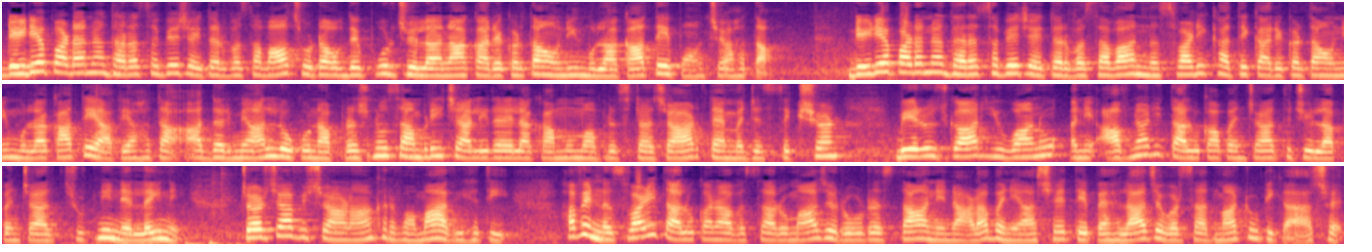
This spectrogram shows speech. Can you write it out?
ડેડિયાપાડાના ધારાસભ્ય ચૈતર વસાવા છોટાઉદેપુર જિલ્લાના કાર્યકર્તાઓની મુલાકાતે પહોંચ્યા હતા. ડેડિયાપાડાના ધારાસભ્ય ચૈતર વસાવા નસવાડી ખાતે કાર્યકર્તાઓની મુલાકાતે આવ્યા હતા. આ દરમિયાન લોકોના પ્રશ્નો સાંભળી ચાલી રહેલા કામોમાં ભ્રષ્ટાચાર તેમજ શિક્ષણ, બેરોજગાર, યુવાનો અને આવનારી તાલુકા પંચાયત, જિલ્લા પંચાયત ચૂંટણીને લઈને ચર્ચા વિચારણા કરવામાં આવી હતી. હવે નસવાડી તાલુકાના વિસ્તારોમાં જ રોડ રસ્તા અને નાળા બન્યા છે. તે પહેલા જ વરસાદમાં તૂટી ગયા છે.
